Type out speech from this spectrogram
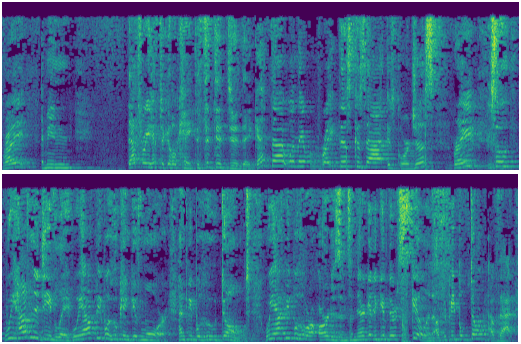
Right? I mean, that's where you have to go, okay, did, did, did, they get that when they write this? Because that is gorgeous, right? So we have Nadiv Lev. We have people who can give more and people who don't. We have people who are artisans and they're going to give their skill and other people don't have that.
